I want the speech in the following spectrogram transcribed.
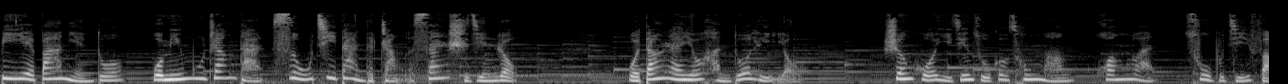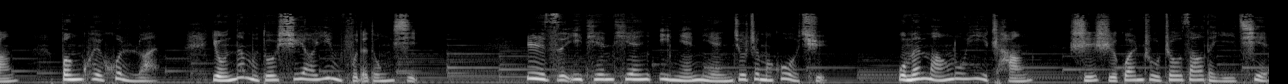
毕业八年多。我明目张胆、肆无忌惮的长了三十斤肉，我当然有很多理由，生活已经足够匆忙、慌乱、猝不及防、崩溃、混乱，有那么多需要应付的东西。日子一天天、一年年就这么过去，我们忙碌异常，时时关注周遭的一切，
